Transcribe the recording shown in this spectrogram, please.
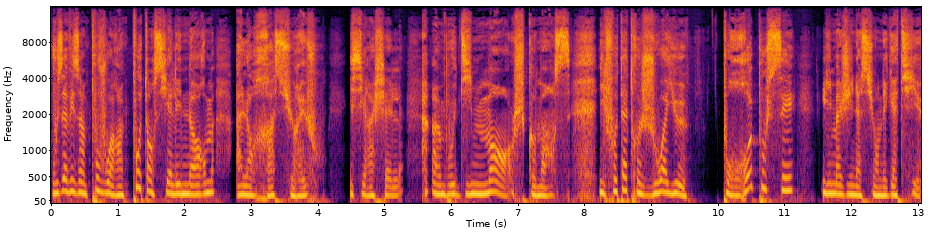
Vous avez un pouvoir, un potentiel énorme. Alors rassurez-vous. Ici Rachel, un beau dimanche commence. Il faut être joyeux pour repousser l'imagination négative.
